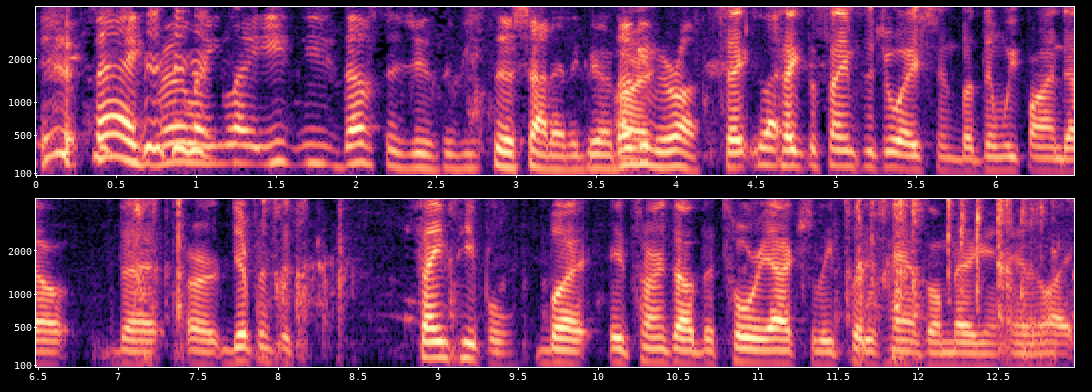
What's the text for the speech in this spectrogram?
bag. Facts, bro. Like like he's, he's dumpster juice if you still shot at a girl. Don't All get me wrong. take Like- take the same situation, but then we find out that or different same people, but it turns out that Tory actually put his hands on Megan and like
